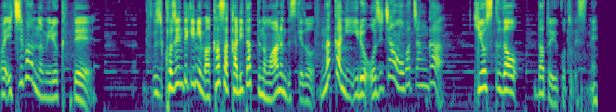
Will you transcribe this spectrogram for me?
まあ、一番の魅力って個人的にまあ傘借りたってのもあるんですけど中にいるおじちゃんおばちゃんがキオスク顔だということですね。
